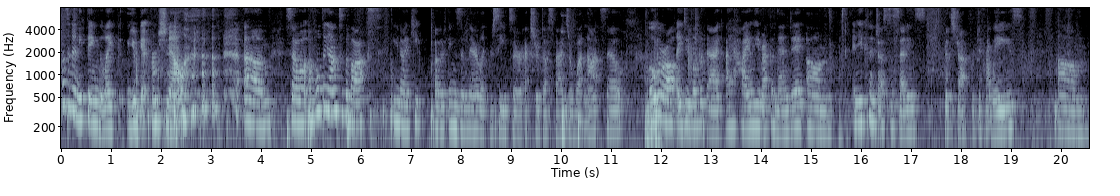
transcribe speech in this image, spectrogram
wasn't anything like you get from Chanel. Um, so I'm holding on to the box. You know I keep other things in there like receipts or extra dust bags or whatnot so Overall, I do love the bag. I highly recommend it. Um, and you can adjust the settings for the strap for different ways. Um,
